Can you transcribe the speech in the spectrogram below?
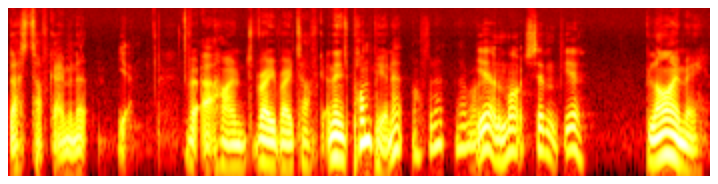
That's a tough game, isn't it? Yeah. At home, it's very, very tough. And then it's Pompey, isn't it? After that, is that right? Yeah, on March 7th, yeah. Blimey.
